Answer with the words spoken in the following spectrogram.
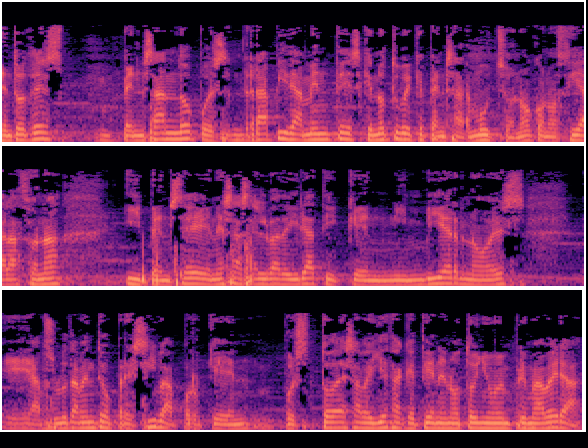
Entonces, pensando, pues rápidamente, es que no tuve que pensar mucho, ¿no? Conocía la zona y pensé en esa selva de Irati que en invierno es eh, absolutamente opresiva porque pues toda esa belleza que tiene en otoño o en primavera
